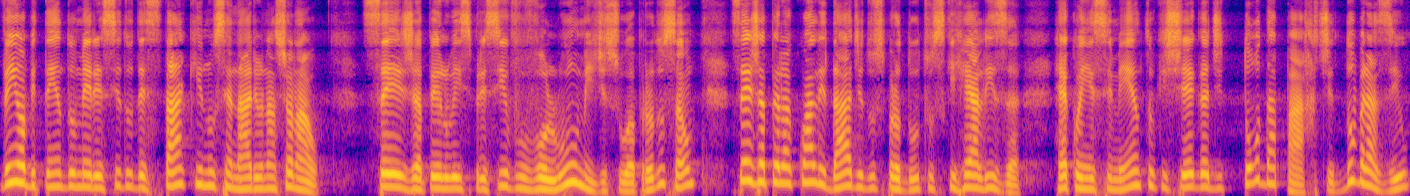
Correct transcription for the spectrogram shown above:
vêm obtendo merecido destaque no cenário nacional, seja pelo expressivo volume de sua produção, seja pela qualidade dos produtos que realiza, reconhecimento que chega de toda parte do Brasil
